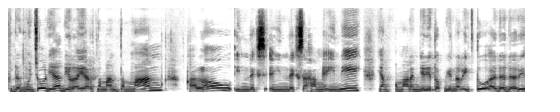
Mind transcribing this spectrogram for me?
sudah muncul ya di layar teman-teman kalau indeks indeks sahamnya ini yang kemarin jadi top gainer itu ada dari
